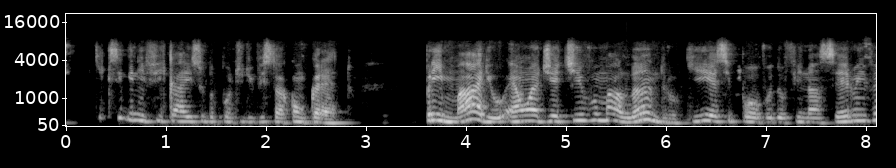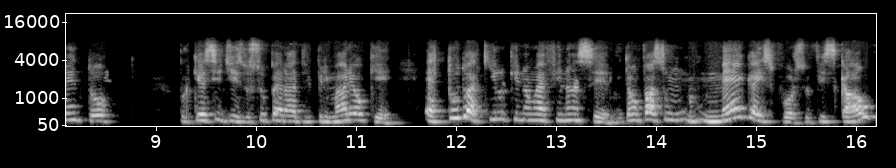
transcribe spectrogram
O que, que significa isso do ponto de vista concreto? Primário é um adjetivo malandro que esse povo do financeiro inventou. Porque se diz o superávit primário é o quê? É tudo aquilo que não é financeiro. Então, eu faço um mega esforço fiscal,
